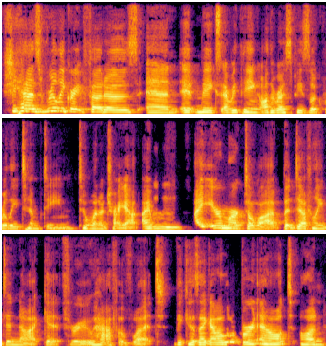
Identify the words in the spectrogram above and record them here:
she has really great photos and it makes everything all the recipes look really tempting to want to try out i mm. i earmarked a lot but definitely did not get through half of what because i got a little burnt out on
